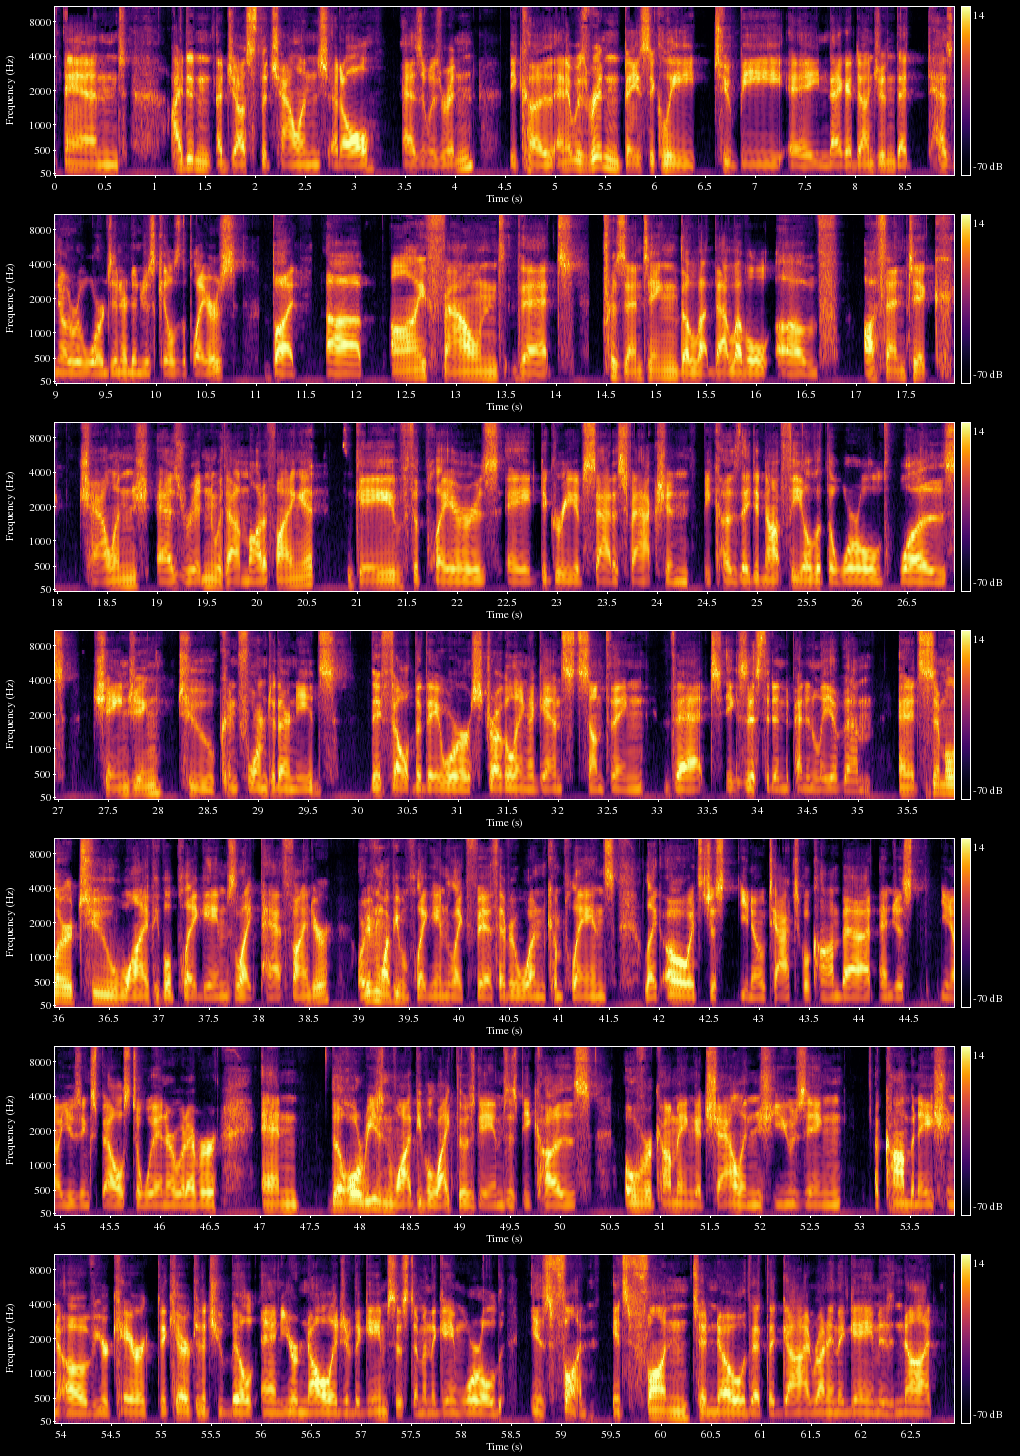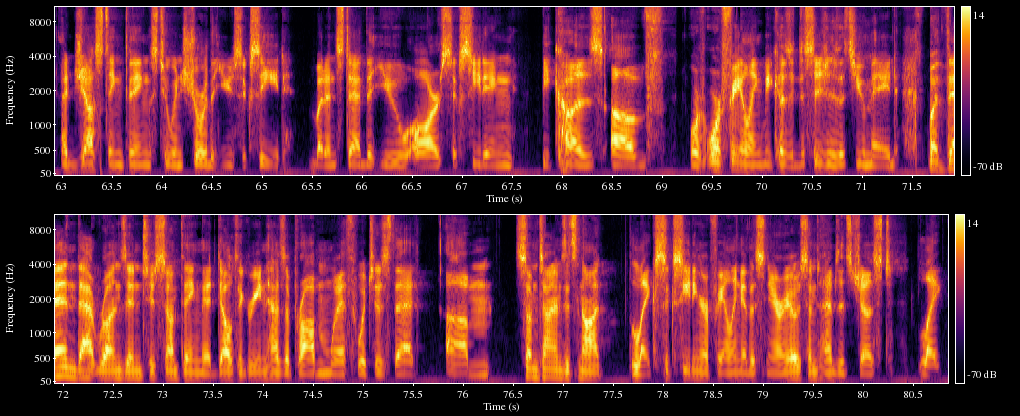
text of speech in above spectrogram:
And I didn't adjust the challenge at all as it was written because, and it was written basically to be a mega dungeon that has no rewards in it and just kills the players. But uh, I found that presenting the that level of authentic challenge as written without modifying it gave the players a degree of satisfaction because they did not feel that the world was changing to conform to their needs. They felt that they were struggling against something that existed independently of them. And it's similar to why people play games like Pathfinder or even why people play games like Fifth. Everyone complains like, "Oh, it's just, you know, tactical combat and just, you know, using spells to win or whatever." And the whole reason why people like those games is because overcoming a challenge using a combination of your character the character that you built and your knowledge of the game system and the game world is fun. It's fun to know that the guy running the game is not adjusting things to ensure that you succeed, but instead that you are succeeding because of or, or failing because of decisions that you made. But then that runs into something that Delta Green has a problem with, which is that um, sometimes it's not like succeeding or failing at the scenario. Sometimes it's just like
